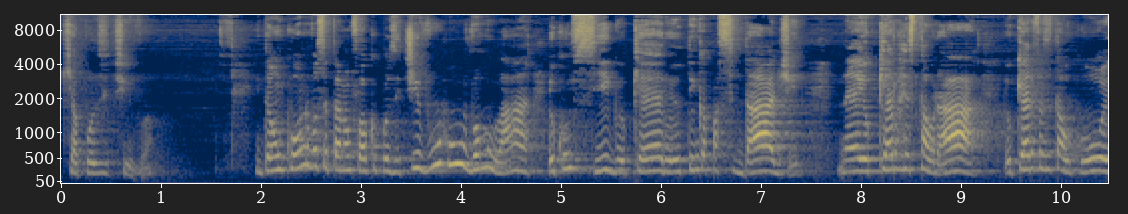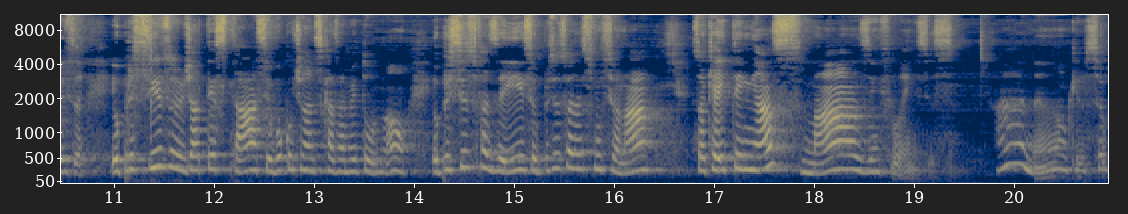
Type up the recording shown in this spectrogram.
que a positiva. Então, quando você está no foco positivo, uhul, vamos lá, eu consigo, eu quero, eu tenho capacidade, né? Eu quero restaurar, eu quero fazer tal coisa, eu preciso já testar se eu vou continuar nesse casamento ou não, eu preciso fazer isso, eu preciso fazer isso funcionar. Só que aí tem as más influências. Ah, não, que não sei o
